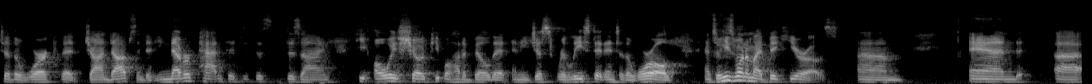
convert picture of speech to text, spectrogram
to the work that John Dobson did. He never patented this design. He always showed people how to build it, and he just released it into the world. And so he's one of my big heroes. Um, and uh,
